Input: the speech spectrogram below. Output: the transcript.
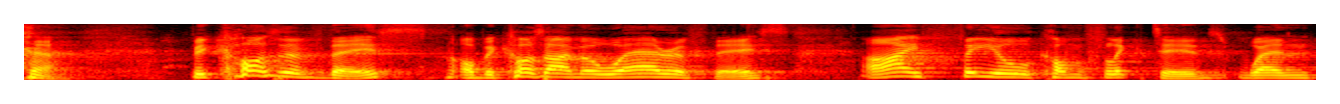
because of this, or because I'm aware of this, I feel conflicted when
